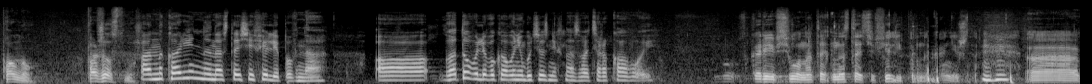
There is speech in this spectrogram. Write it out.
Полно. Пожалуйста, Маша. Анна Каренина и Настасья Филипповна, а готовы ли вы кого-нибудь из них назвать роковой? Ну, скорее всего, Настасья Филипповна, конечно. Угу. А,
